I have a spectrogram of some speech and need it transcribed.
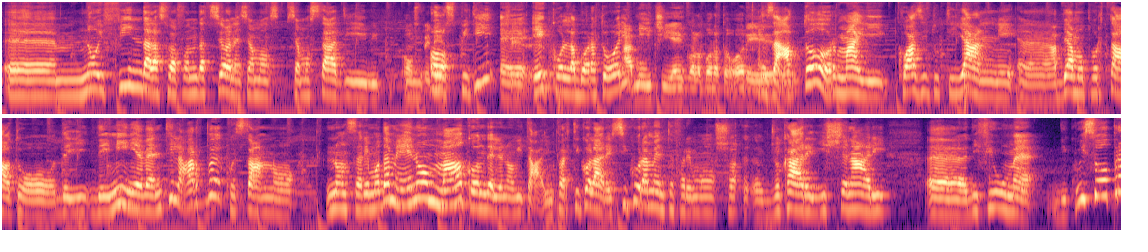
Ehm, noi fin dalla sua fondazione siamo, siamo stati Ospiti. ospiti, eh, Sì. e collaboratori. Amici e collaboratori. Esatto, ormai quasi tutti gli anni eh, abbiamo portato dei, dei mini eventi LARP, quest'anno non saremo da meno, ma con delle novità. In particolare sicuramente faremo eh, giocare gli scenari eh, di fiume di qui sopra,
